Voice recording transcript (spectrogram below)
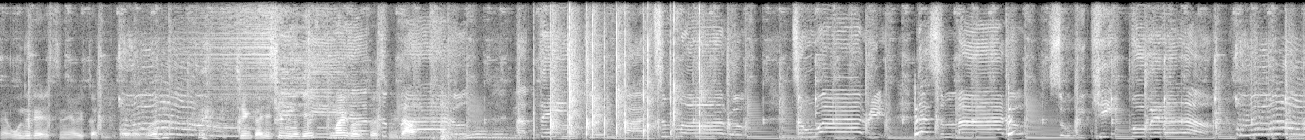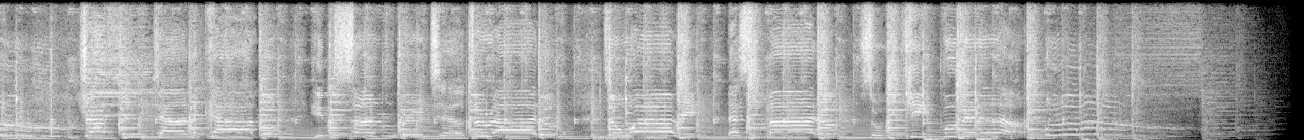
네, 오늘의 레슨은 여기까지입니다, 여러분. 지금까지 16의 스마일 골프였습니다.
